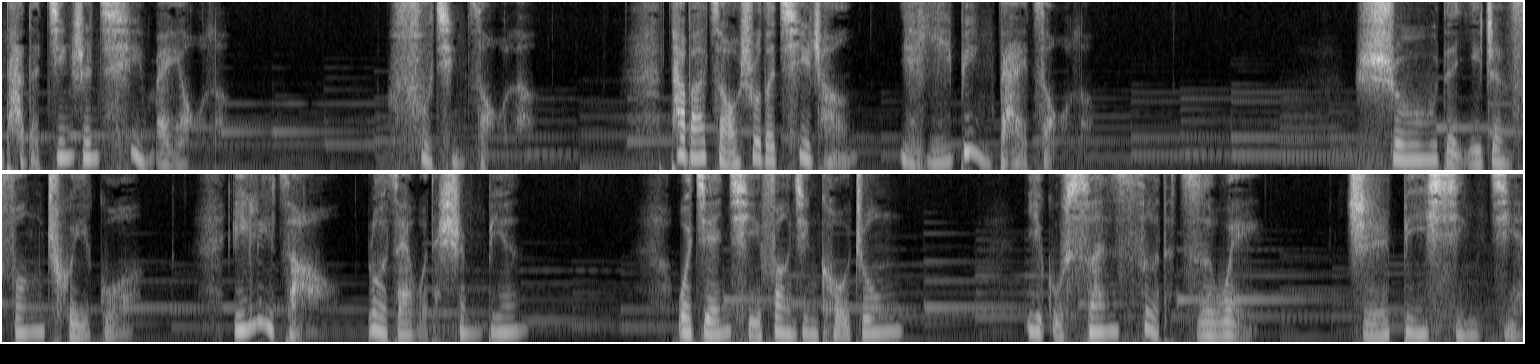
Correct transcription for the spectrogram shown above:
他的精神气没有了。父亲走了，他把枣树的气场也一并带走了。倏的一阵风吹过，一粒枣。落在我的身边，我捡起放进口中，一股酸涩的滋味直逼心间。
